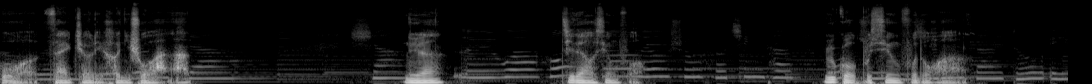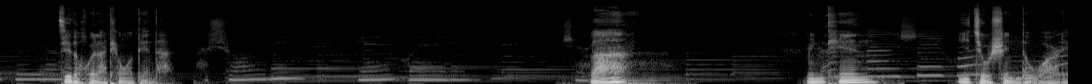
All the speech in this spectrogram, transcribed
我在这里和你说晚安，女人，记得要幸福。如果不幸福的话，记得回来听我电台。晚安，明天依旧是你的五二零。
